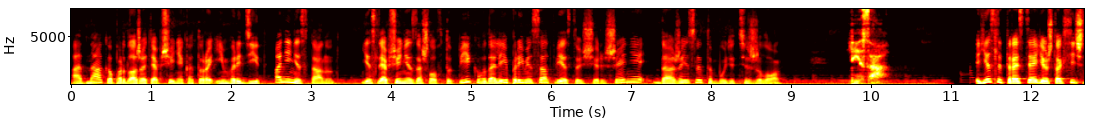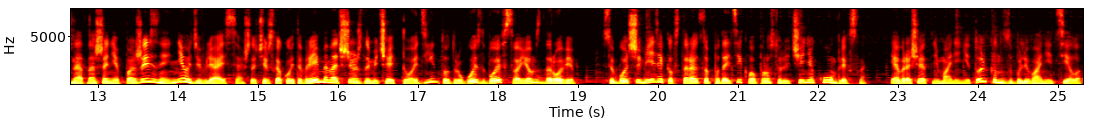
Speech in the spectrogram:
Однако продолжать общение, которое им вредит, они не станут. Если общение зашло в тупик, водолей примет соответствующее решение, даже если это будет тяжело. Лиза. Если ты растягиваешь токсичные отношения по жизни, не удивляйся, что через какое-то время начнешь замечать то один, то другой сбой в своем здоровье. Все больше медиков стараются подойти к вопросу лечения комплексно и обращают внимание не только на заболевания тела,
